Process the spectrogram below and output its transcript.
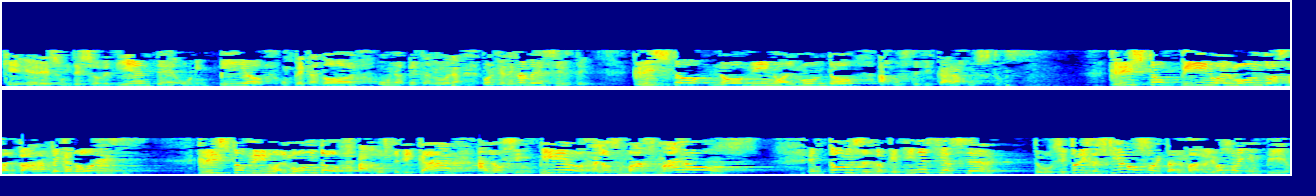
que eres un desobediente, un impío, un pecador, una pecadora. Porque déjame decirte, Cristo no vino al mundo a justificar a justos. Cristo vino al mundo a salvar a pecadores. Cristo vino al mundo a justificar a los impíos, a los más malos. Entonces, lo que tienes que hacer tú, si tú dices yo no soy tan malo, yo no soy impío,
